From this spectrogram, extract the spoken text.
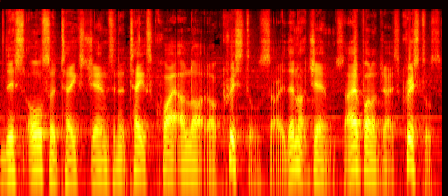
this also takes gems, and it takes quite a lot, or crystals, sorry, they're not gems, I apologize, crystals.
